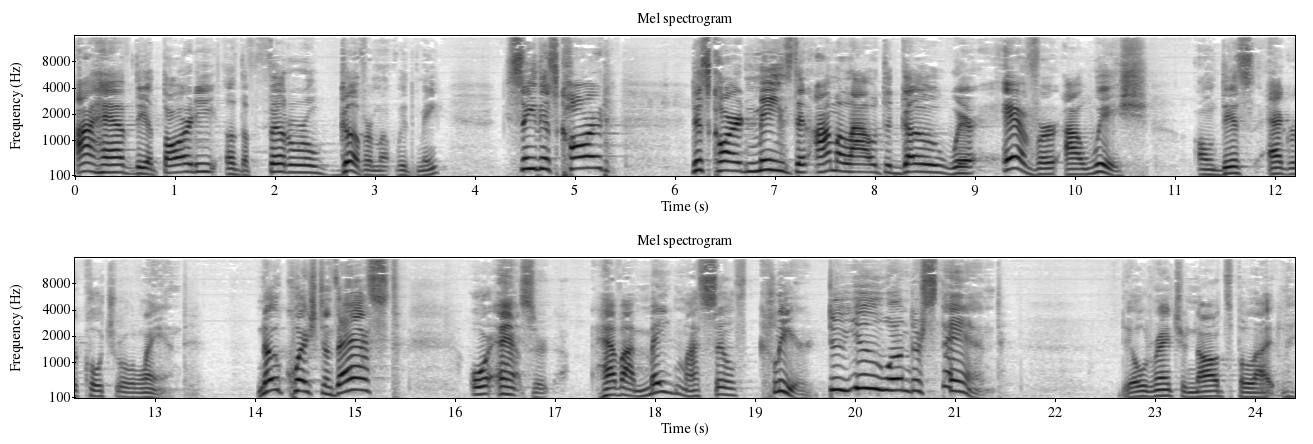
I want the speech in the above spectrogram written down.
I have the authority of the federal government with me. See this card? This card means that I'm allowed to go wherever I wish on this agricultural land. No questions asked or answered. Have I made myself clear? Do you understand? The old rancher nods politely,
